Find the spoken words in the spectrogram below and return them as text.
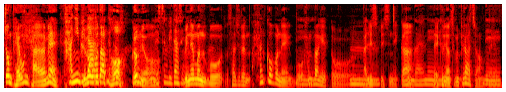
좀 배운 다음에 강의비다 그거보다 더 그럼요. 냈습니다. 왜냐면 뭐 사실은 한꺼번에 뭐한 네. 방에 또 음. 날릴 수도 있으니까 네. 네. 그런 연습은 필요하죠. 네. 네.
